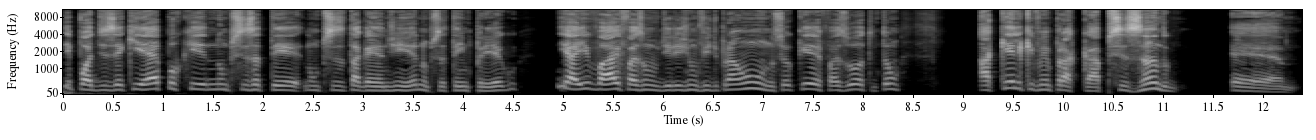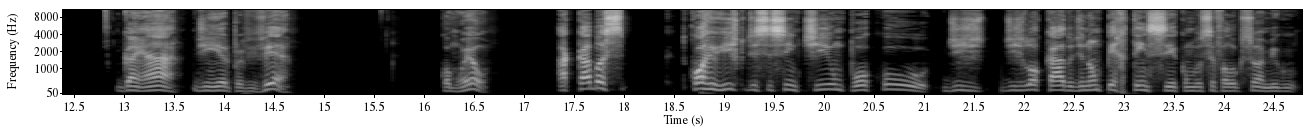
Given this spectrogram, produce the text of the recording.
E pode dizer que é porque não precisa ter, não precisa estar tá ganhando dinheiro, não precisa ter emprego. E aí vai, faz um, dirige um vídeo para um, não sei o que, faz outro. Então, aquele que vem para cá precisando é, ganhar dinheiro para viver, como eu, acaba corre o risco de se sentir um pouco des, deslocado, de não pertencer, como você falou que seu amigo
